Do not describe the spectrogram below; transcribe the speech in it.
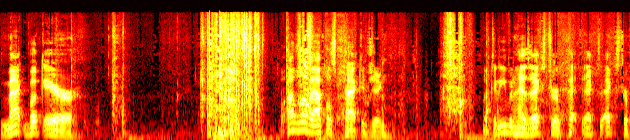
MacBook Air. Well, I love Apple's packaging. Look, it even has extra extra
